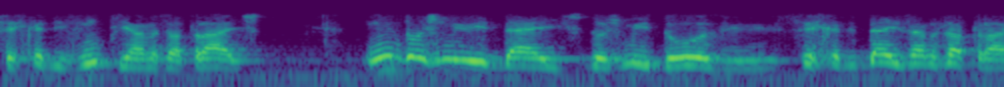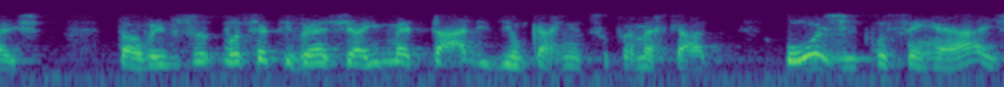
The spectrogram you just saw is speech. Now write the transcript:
cerca de 20 anos atrás, em 2010, 2012, cerca de 10 anos atrás, talvez você tivesse aí metade de um carrinho de supermercado. Hoje, com 100 reais,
